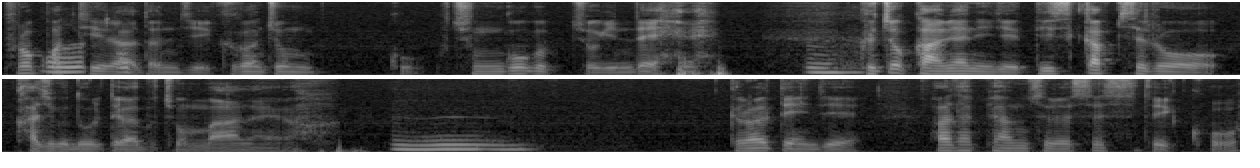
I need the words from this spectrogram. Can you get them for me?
property라든지 그건 좀 고- 중고급 쪽인데 음. 그쪽 가면 이제 this 값으로 가지고 놀 때가 좀 많아요. 음. 그럴 때 이제 화살표 함수를 쓸 수도 있고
